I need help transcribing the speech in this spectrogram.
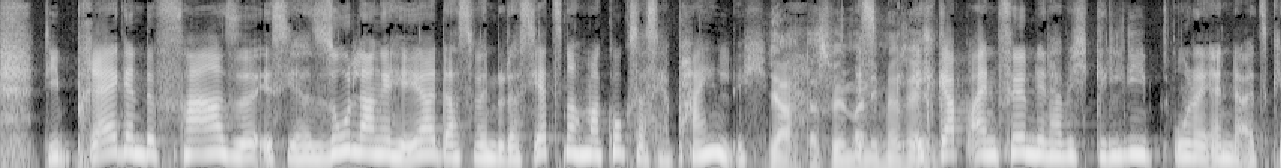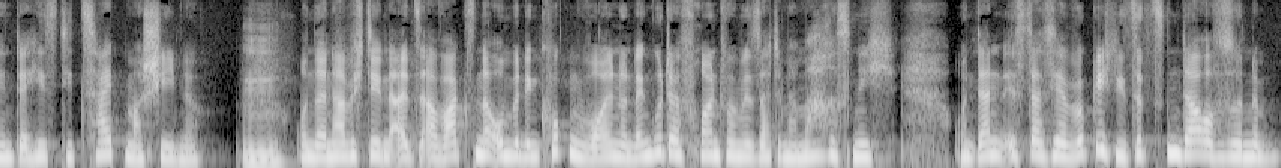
die, prägende Phase ist ja so lange her, dass wenn du das jetzt nochmal guckst, das ist ja peinlich. Ja, das will man es, nicht mehr sehen. Ich gab einen Film, den habe ich geliebt ohne Ende als Kind, der hieß Die Zeitmaschine. Mhm. Und dann habe ich den als Erwachsener unbedingt gucken wollen. Und ein guter Freund von mir sagte immer, mach es nicht. Und dann ist das ja wirklich, die sitzen da auf so einem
